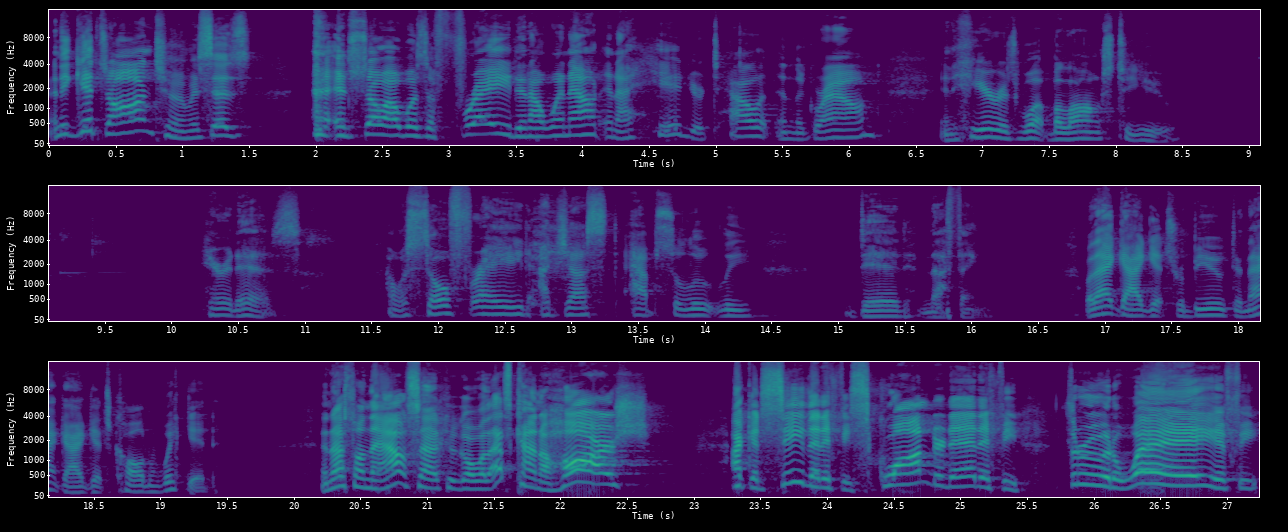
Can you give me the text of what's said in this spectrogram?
And he gets on to him. He says, And so I was afraid, and I went out and I hid your talent in the ground, and here is what belongs to you. Here it is. I was so afraid, I just absolutely did nothing. Well, that guy gets rebuked, and that guy gets called wicked. And us on the outside could go, Well, that's kind of harsh. I could see that if he squandered it, if he threw it away, if he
